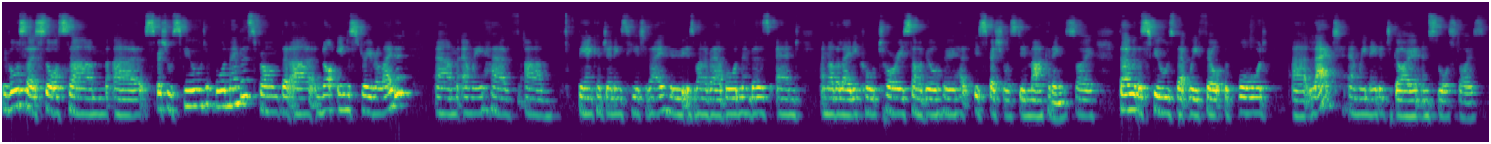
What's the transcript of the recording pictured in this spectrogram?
We've also saw some uh, special skilled board members from that are not industry related, um, and we have um, Bianca Jennings here today, who is one of our board members, and another lady called Tori Somerville, who ha- is specialist in marketing. So they were the skills that we felt the board uh, lacked, and we needed to go and source those.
